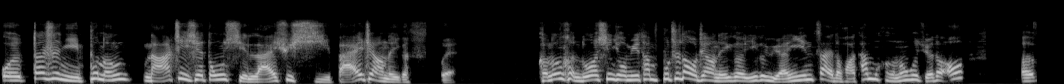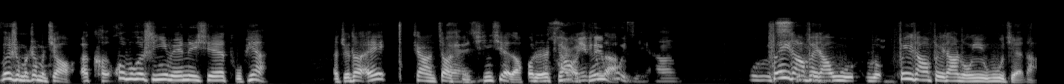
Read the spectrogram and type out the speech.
我但是你不能拿这些东西来去洗白这样的一个词汇，可能很多新球迷他们不知道这样的一个一个原因在的话，他们可能会觉得哦，呃，为什么这么叫？呃，可会不会是因为那些图片，呃，觉得哎这样叫挺亲切的，或者是挺好听的？非常非常误容，非常非常容易误解的。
